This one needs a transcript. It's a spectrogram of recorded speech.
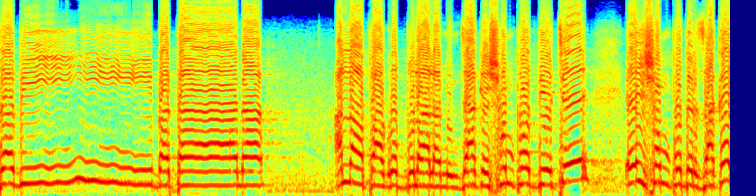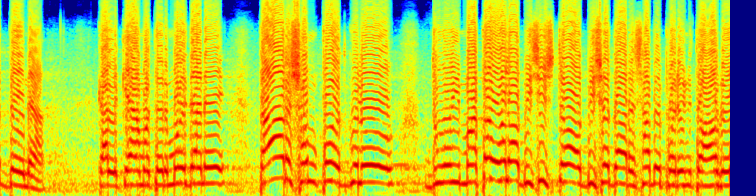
জাবিবাতানা আল্লাহ পাক রব্বুল আলামিন যাকে সম্পদ দিয়েছে, এই সম্পদের জাকাত দেয় না। কাল কেয়ামতের ময়দানে তার সম্পদগুলো দুই মাথাওয়ালা বিশিষ্ট বিষদার হিসাবে পরিণত হবে।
